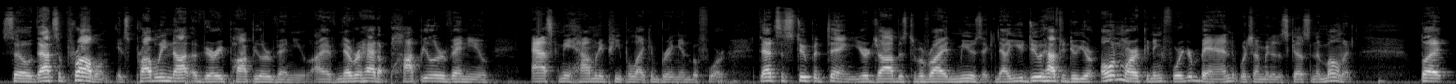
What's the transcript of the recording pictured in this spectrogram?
So that's a problem. It's probably not a very popular venue. I have never had a popular venue ask me how many people I can bring in before. That's a stupid thing. Your job is to provide music. Now, you do have to do your own marketing for your band, which I'm going to discuss in a moment. But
